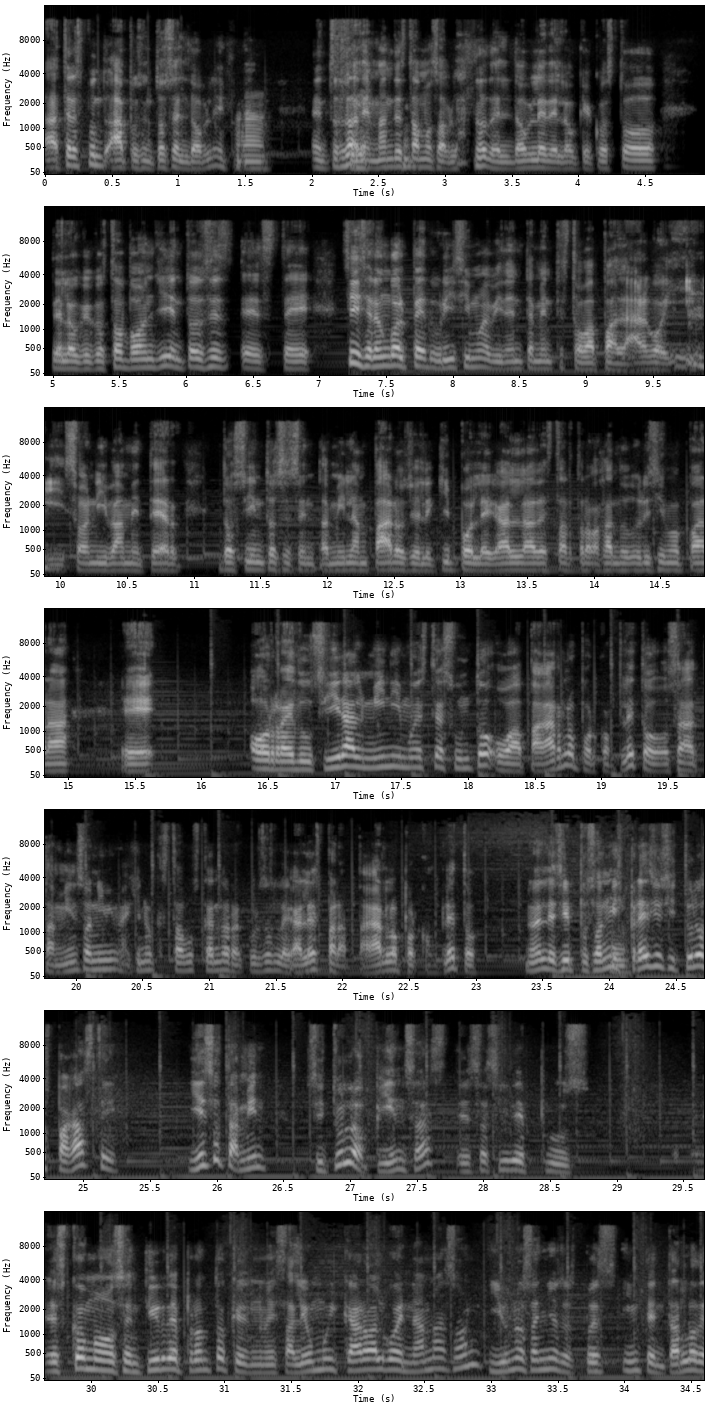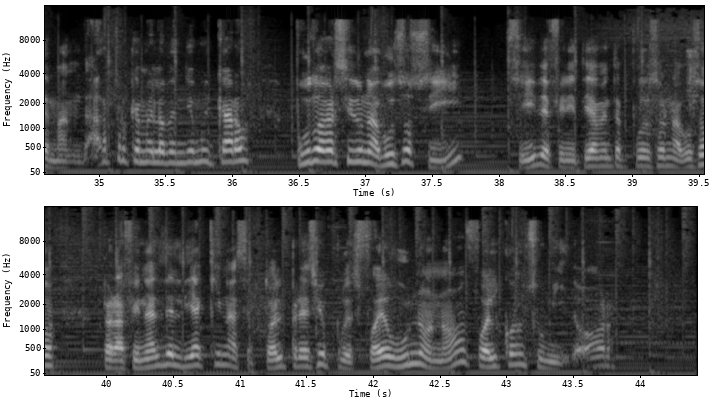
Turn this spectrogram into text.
A 3 puntos, ah, pues entonces el doble. Ah, Entonces la demanda estamos hablando del doble de lo que costó de lo que costó Bungie. Entonces, este, sí, será un golpe durísimo. Evidentemente esto va para largo y, y Sony va a meter 260 mil amparos y el equipo legal ha de estar trabajando durísimo para eh, o reducir al mínimo este asunto o apagarlo por completo. O sea, también Sony me imagino que está buscando recursos legales para pagarlo por completo. No es decir, pues son mis Sí. precios y tú los pagaste. Y eso también, si tú lo piensas, es así de, pues, es como sentir de pronto que me salió muy caro algo en Amazon y unos años después intentarlo demandar porque me lo vendió muy caro. ¿Pudo haber sido un abuso? Sí, sí, definitivamente pudo ser un abuso, pero al final del día quien aceptó el precio pues fue uno, ¿no? Fue el consumidor.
